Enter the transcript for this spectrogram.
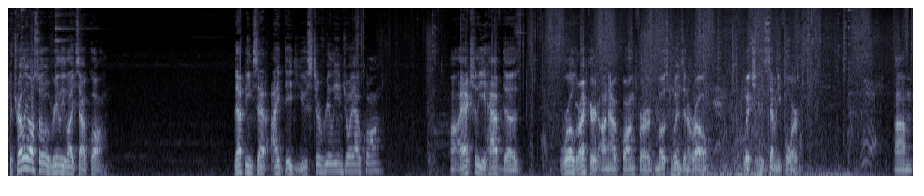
but Trelly also really likes Ao Kuang. That being said, I did used to really enjoy Ao Kuang. Uh, I actually have the world record on Ao Kuang for most wins in a row, which is 74. Um,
